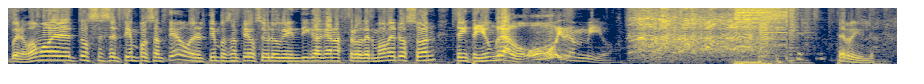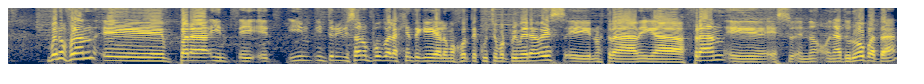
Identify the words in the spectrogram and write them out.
Bueno, vamos a ver entonces el tiempo en Santiago. Bueno, el tiempo en Santiago, según lo que indica acá nuestro termómetro, son 31 grados. ¡Uy, Dios mío! Terrible. Bueno, Fran, eh, para eh, eh, in- interiorizar un poco a la gente que a lo mejor te escucha por primera vez, eh, nuestra amiga Fran es na- naturópata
